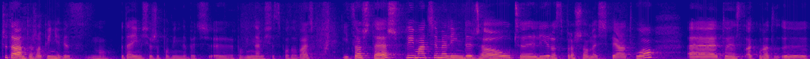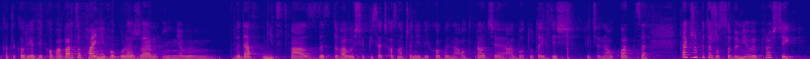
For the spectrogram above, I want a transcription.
Czytałam też opinie, więc no, wydaje mi się, że powinny być, yy, powinna mi się spodobać. I coś też w klimacie Melindy Joe, czyli Rozproszone Światło. E, to jest akurat y, kategoria wiekowa. Bardzo fajnie w ogóle, że mm, wydawnictwa zdecydowały się pisać oznaczenie wiekowe na odwrocie albo tutaj gdzieś, wiecie, na okładce, tak żeby też osoby miały prościej.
